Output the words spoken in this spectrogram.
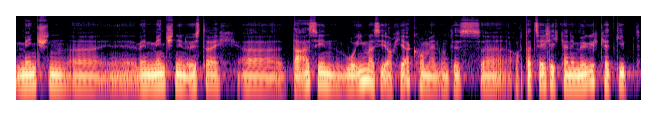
Menschen, äh, wenn Menschen in Österreich äh, da sind, wo immer sie auch herkommen und es auch tatsächlich keine Möglichkeit gibt,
